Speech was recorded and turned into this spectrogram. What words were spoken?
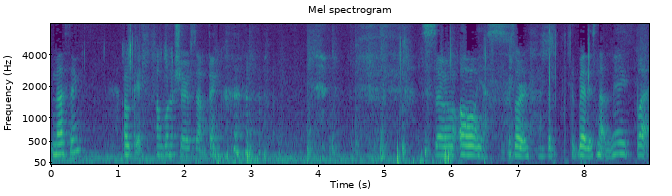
Nothing? Okay, I'm gonna show you something. so, oh yes, sorry, the, the bed is not made, but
